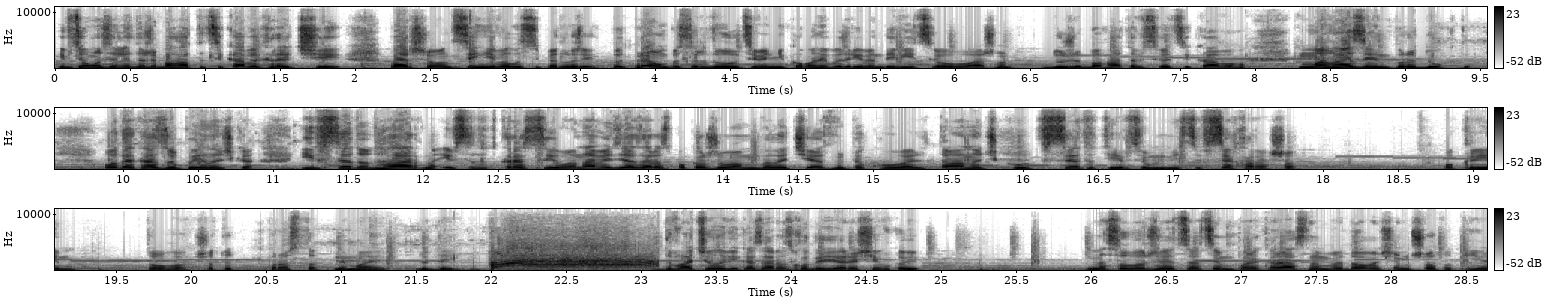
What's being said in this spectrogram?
І в цьому селі дуже багато цікавих речей. Перше, он синій велосипед лежить прямо посеред вулиці. Він нікому не потрібен. Дивіться уважно. Дуже багато всього цікавого. Магазин продукти. Отака зупиночка. І все тут гарно, і все тут красиво. Навіть я зараз покажу вам величезну таку альтаночку. Все тут є в цьому місці, все хорошо. Окрім того, що тут просто немає людей. Два чоловіка зараз ходять Ярешівкою, насолоджуються цим прекрасним видовищем, що тут є.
